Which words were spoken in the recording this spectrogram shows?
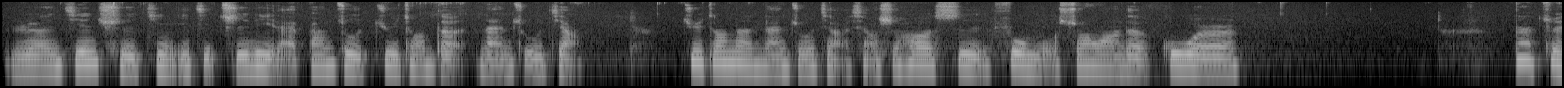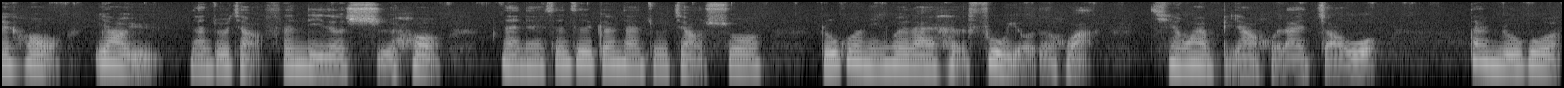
仍坚持尽一己之力来帮助剧中的男主角。剧中的男主角小时候是父母双亡的孤儿。最后要与男主角分离的时候，奶奶甚至跟男主角说：“如果你未来很富有的话，千万不要回来找我。但如果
